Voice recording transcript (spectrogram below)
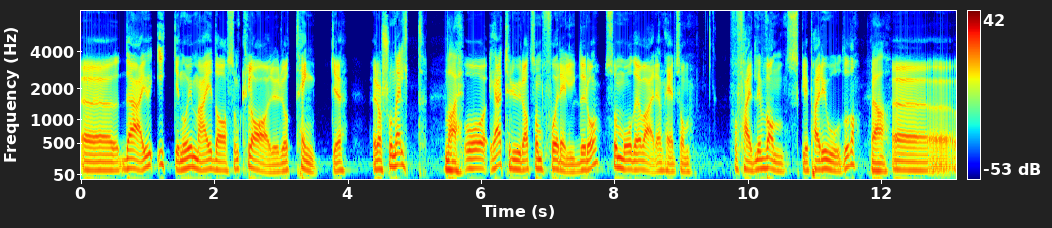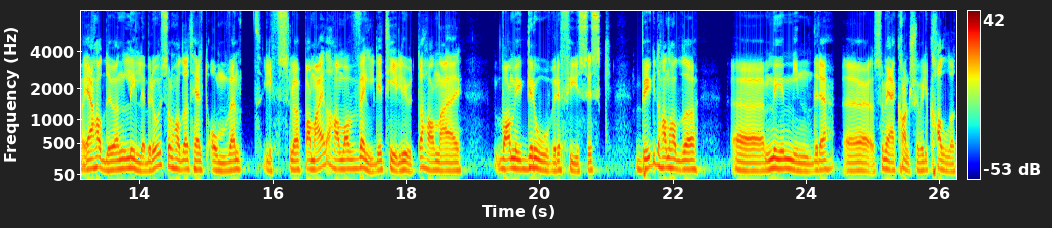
det er jo ikke noe i meg da som klarer å tenke rasjonelt. Nei. Og jeg tror at som forelder òg, så må det være en helt sånn forferdelig vanskelig periode, da. Ja. Eh, jeg hadde jo en lillebror som hadde et helt omvendt livsløp av meg. Da. Han var veldig tidlig ute. Han er, var mye grovere fysisk bygd. Han hadde uh, mye mindre uh, som jeg kanskje vil kalle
